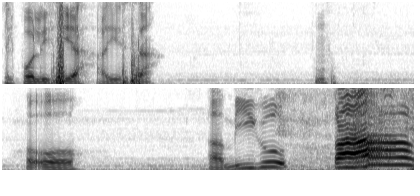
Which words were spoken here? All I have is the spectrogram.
El policía, ahí está. Oh, oh. Amigo. ¡Ah!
